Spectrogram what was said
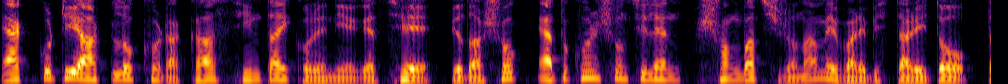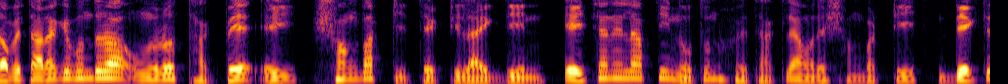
এক কোটি আট লক্ষ টাকা ছিনতাই করে নিয়ে গেছে। প্রিয় দর্শক, এতক্ষণ শুনছিলেন সংবাদ শিরোনাম, এবারে বিস্তারিত। তবে তার আগে বন্ধুরা, অনুরোধ থাকবে এই সংবাদটিতে একটি লাইক দিন। এই চ্যানেলে আপনি নতুন হয়ে থাকলে আমাদের সংবাদটি দেখতে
